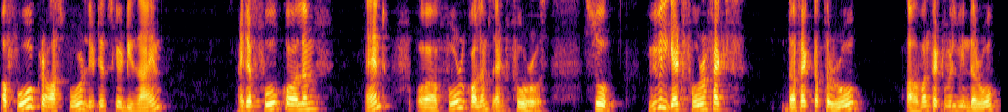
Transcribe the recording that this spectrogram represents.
a 4 cross 4 Latin square design it have four columns and uh, four columns and four rows. So we will get four effects. The effect of the row uh, one factor will be in the row.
